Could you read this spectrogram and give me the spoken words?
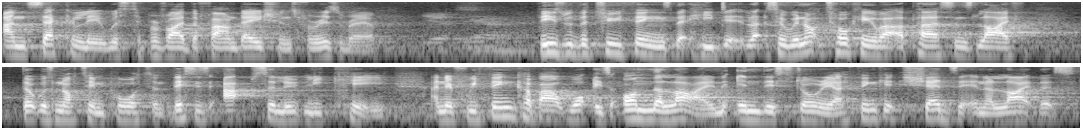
and secondly, it was to provide the foundations for Israel. These were the two things that he did. So we're not talking about a person's life that was not important. This is absolutely key. And if we think about what is on the line in this story, I think it sheds it in a light that's,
